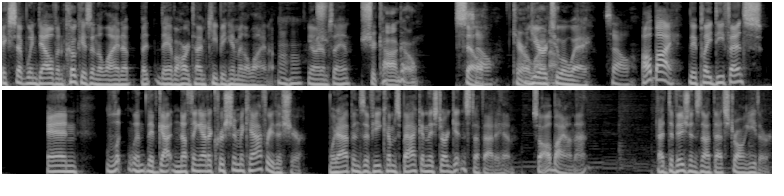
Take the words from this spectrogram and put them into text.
Except when Dalvin Cook is in the lineup, but they have a hard time keeping him in the lineup. Mm-hmm. You know what I'm saying? Chicago. Sell. Sell. Carolina. Year or two away. Sell. I'll buy. They play defense, and look, when they've got nothing out of Christian McCaffrey this year. What happens if he comes back and they start getting stuff out of him? So I'll buy on that. That division's not that strong either.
